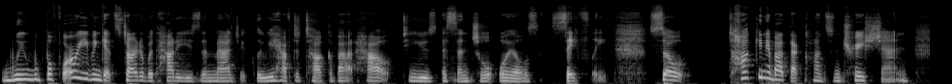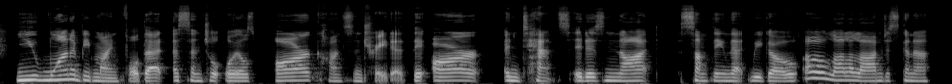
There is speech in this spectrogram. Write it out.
we before we even get started with how to use them magically, we have to talk about how to use essential oils safely. So talking about that concentration, you want to be mindful that essential oils are concentrated. They are intense. It is not something that we go, oh, la la la, I'm just going to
